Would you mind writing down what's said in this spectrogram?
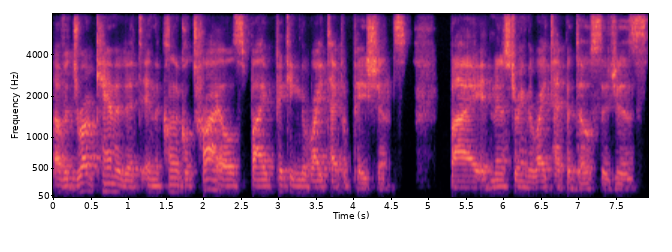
of a drug candidate in the clinical trials by picking the right type of patients, by administering the right type of dosages,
